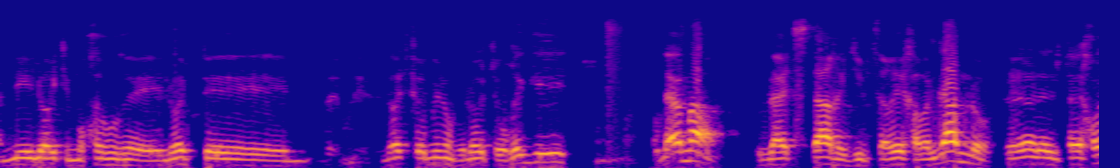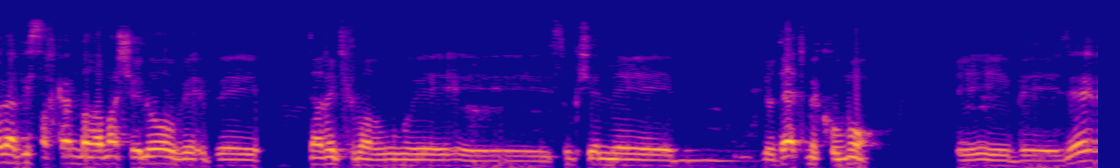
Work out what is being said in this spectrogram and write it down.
אני לא הייתי מוכר לא את לא את פרמינו ולא את אוריגי, אתה יודע מה, אולי את סטאריג' אם צריך, אבל גם לא. אתה יכול להביא שחקן ברמה שלו, וסטארידג' כבר הוא אה, אה, סוג של אה, יודע את מקומו. וזה,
